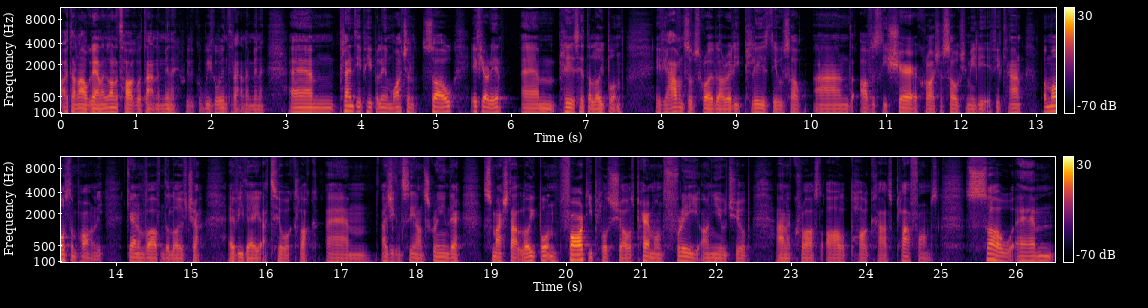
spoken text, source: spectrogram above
I don't know, Glenn. I'm going to talk about that in a minute. We'll, we'll go into that in a minute. Um, plenty of people in watching. So if you're in, um, please hit the like button. If you haven't subscribed already, please do so. And obviously share across your social media if you can. But most importantly, get involved in the live chat every day at 2 o'clock. Um, as you can see on screen there, smash that like button. 40 plus shows per month free on YouTube and across all podcast platforms. So, um,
